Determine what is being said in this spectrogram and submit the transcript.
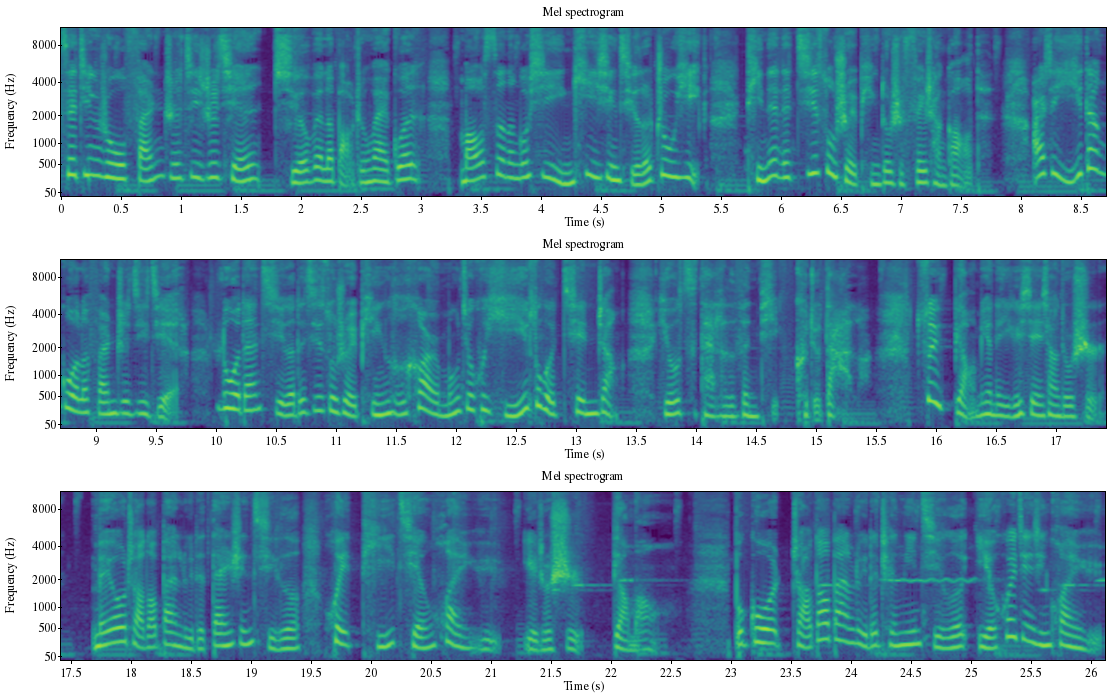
在进入繁殖季之前，企鹅为了保证外观毛色能够吸引异性企鹅的注意，体内的激素水平都是非常高的。而且一旦过了繁殖季节，落单企鹅的激素水平和荷尔蒙就会一落千丈，由此带来的问题可就大了。最表面的一个现象就是，没有找到伴侣的单身企鹅会提前换羽，也就是掉毛。不过，找到伴侣的成年企鹅也会进行换羽，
